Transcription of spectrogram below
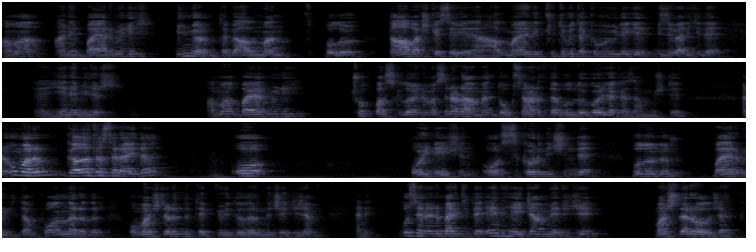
Ama hani Bayern Münih bilmiyorum tabi Alman futbolu daha başka seviyede. Yani Almanya'nın kötü bir takımı bile gelip bizi belki de e, yenebilir. Ama Bayern Münih çok baskılı oynamasına rağmen 90 artıda bulduğu golle kazanmıştı. Hani umarım Galatasaray'da o oynayışın, o skorun içinde bulunur. Bayern Münih'ten puanlar alır. O maçların da tepki videolarını çekeceğim. Yani bu senenin belki de en heyecan verici maçları olacak.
